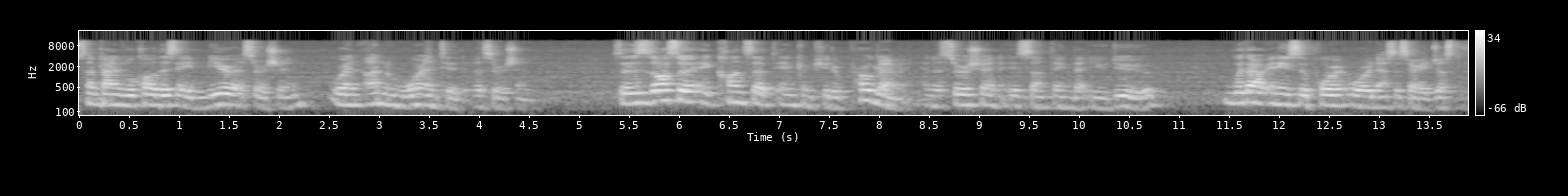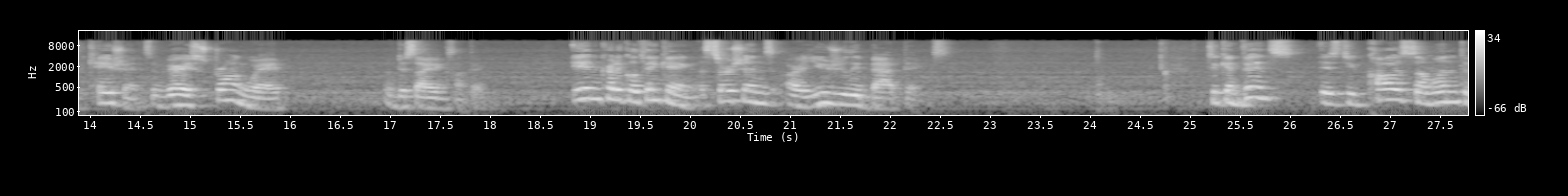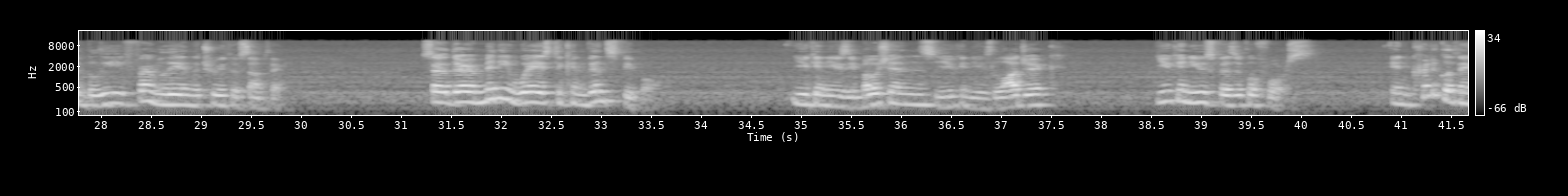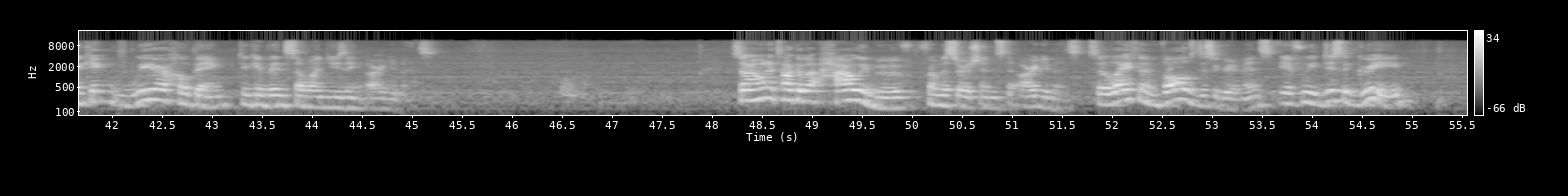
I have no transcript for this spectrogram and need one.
Sometimes we'll call this a mere assertion or an unwarranted assertion. So this is also a concept in computer programming. An assertion is something that you do without any support or necessary justification. It's a very strong way of deciding something. In critical thinking, assertions are usually bad things. To convince is to cause someone to believe firmly in the truth of something. So there are many ways to convince people. You can use emotions, you can use logic, you can use physical force. In critical thinking, we are hoping to convince someone using arguments. So I want to talk about how we move from assertions to arguments. So life involves disagreements. If we disagree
